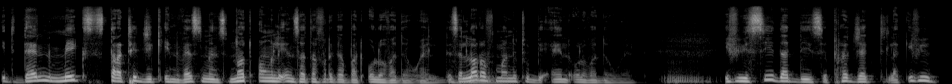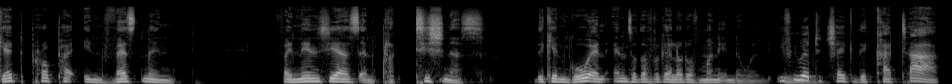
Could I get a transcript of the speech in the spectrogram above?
It then makes strategic investments not only in South Africa but all over the world. There's a lot of mm. money to be earned all over the world if you see that there's a project, like if you get proper investment financiers and practitioners, they can go and earn South Africa a lot of money in the world. If you were mm. to check the Qatar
